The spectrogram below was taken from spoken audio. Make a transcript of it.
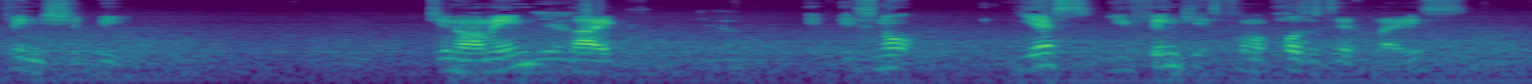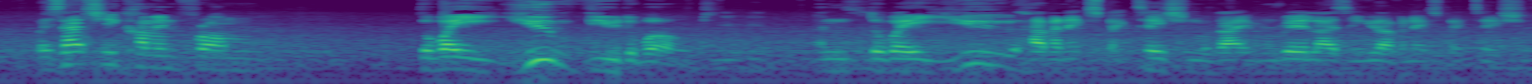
things should be. Do you know what I mean? Yeah. Like Yeah. it's not. Yes, you think it's from a positive place, but it's actually coming from the way you view the world and the way you have an expectation without even realizing you have an expectation.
